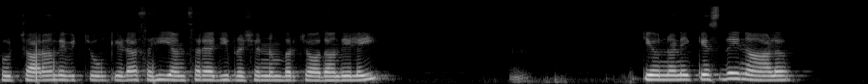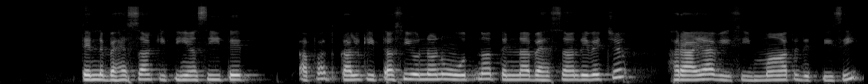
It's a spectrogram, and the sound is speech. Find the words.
ਸੋ ਚਾਰਾਂ ਦੇ ਵਿੱਚੋਂ ਕਿਹੜਾ ਸਹੀ ਆਨਸਰ ਹੈ ਜੀ ਪ੍ਰਸ਼ਨ ਨੰਬਰ 14 ਦੇ ਲਈ? ਕਿ ਉਹਨਾਂ ਨੇ ਕਿਸ ਦੇ ਨਾਲ ਤਿੰਨ ਬਹਿਸਾਂ ਕੀਤੀਆਂ ਸੀ ਤੇ ਆਪਾਂ ਕੱਲ ਕੀਤਾ ਸੀ, ਉਹਨਾਂ ਨੂੰ ਉਹਨਾਂ ਤਿੰਨਾਂ ਬਹਿਸਾਂ ਦੇ ਵਿੱਚ ਹਰਾਇਆ ਵੀ ਸੀ, ਮਾਤ ਦਿੱਤੀ ਸੀ।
